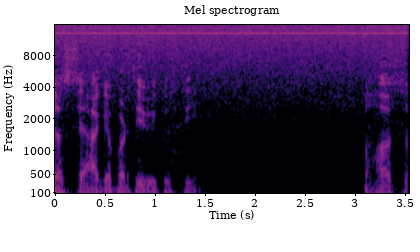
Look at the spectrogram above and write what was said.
दस से आगे बढ़ती हुई कुश्ती। बहुत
